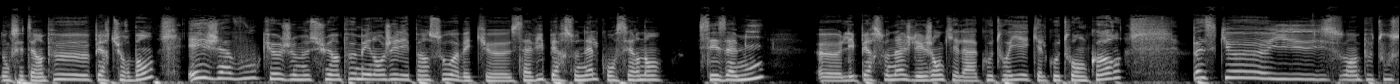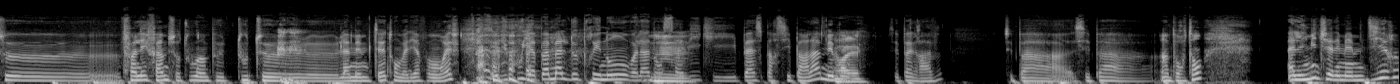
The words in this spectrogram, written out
Donc c'était un peu perturbant. Et j'avoue que je me suis un peu mélangé les pinceaux avec euh, sa vie personnelle concernant ses amis, euh, les personnages, les gens qu'elle a côtoyés et qu'elle côtoie encore. Parce que ils sont un peu tous, euh, enfin les femmes surtout un peu toutes euh, la même tête, on va dire. Enfin bon, bref. Et du coup, il y a pas mal de prénoms, voilà, dans Mm. sa vie qui passent par-ci par-là. Mais bon, Ouais. c'est pas grave, c'est pas, c'est pas important. À la limite, j'allais même dire,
